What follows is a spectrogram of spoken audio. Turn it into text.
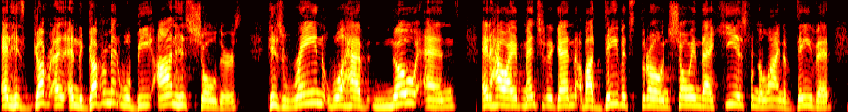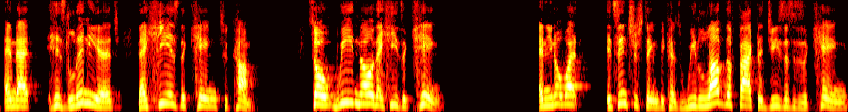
and, his gov- and the government will be on his shoulders. His reign will have no end. And how I mentioned again about David's throne, showing that he is from the line of David and that his lineage, that he is the king to come. So we know that he's a king. And you know what? It's interesting because we love the fact that Jesus is a king,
